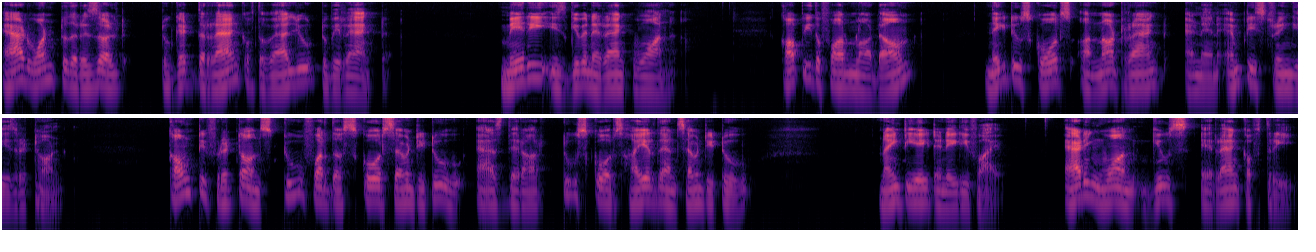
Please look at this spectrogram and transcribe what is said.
Add 1 to the result to get the rank of the value to be ranked. Mary is given a rank 1. Copy the formula down. Negative scores are not ranked and an empty string is returned. COUNTIF returns 2 for the score 72 as there are two scores higher than 72, 98 and 85. Adding 1 gives a rank of 3.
